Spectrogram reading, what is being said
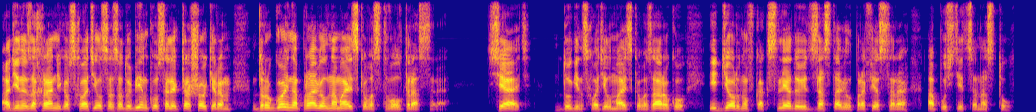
Один из охранников схватился за дубинку с электрошокером, другой направил на Майского ствол трассера. «Сядь!» — Дугин схватил Майского за руку и, дернув как следует, заставил профессора опуститься на стул.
